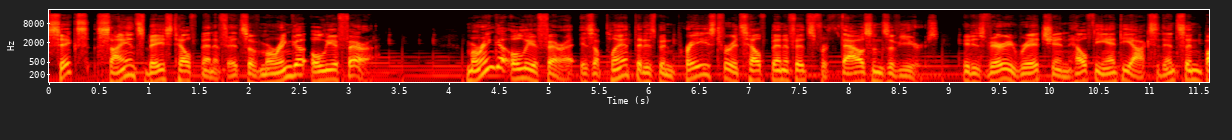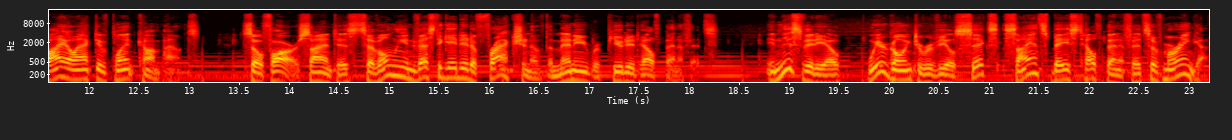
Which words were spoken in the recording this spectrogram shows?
6 Science-Based Health Benefits of Moringa oleifera Moringa oleifera is a plant that has been praised for its health benefits for thousands of years. It is very rich in healthy antioxidants and bioactive plant compounds. So far, scientists have only investigated a fraction of the many reputed health benefits. In this video, we are going to reveal six science-based health benefits of moringa.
